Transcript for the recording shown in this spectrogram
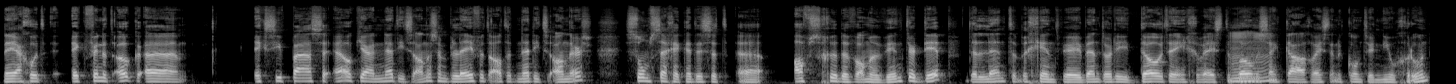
nee, ja goed. Ik vind het ook... ik zie Pasen elk jaar net iets anders en beleef het altijd net iets anders. Soms zeg ik het is het eh, afschudden van mijn winterdip. De lente begint weer. Je bent door die dood heen geweest. De bomen Mhm. zijn kaal geweest en er komt weer nieuw groen.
